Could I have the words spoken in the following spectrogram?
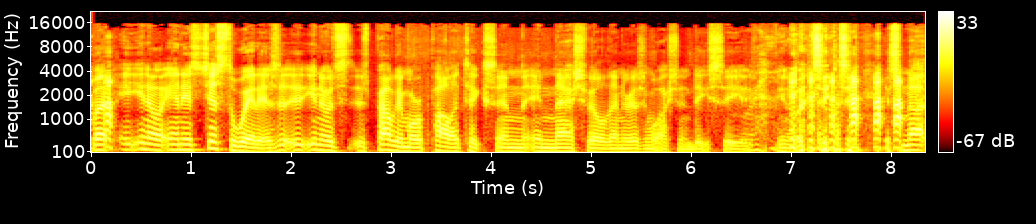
but you know, and it's just the way it is. It- you know, it's it's probably more politics in, in Nashville than there is in Washington D.C. You know, it's it's, it's not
